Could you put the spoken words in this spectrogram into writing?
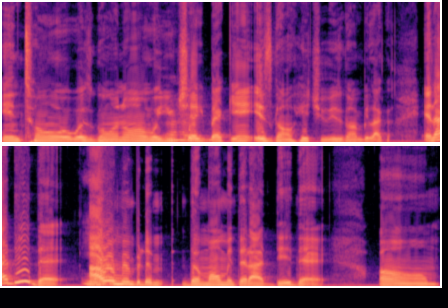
in tune with what's going on when you uh-huh. check back in it's gonna hit you. It's gonna be like and i did that. I remember the the moment that i did that um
